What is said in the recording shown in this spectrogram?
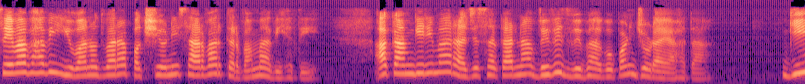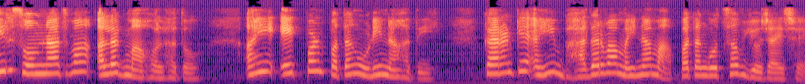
સેવાભાવી યુવાનો દ્વારા પક્ષીઓની સારવાર કરવામાં આવી હતી. આ કામગીરીમાં રાજ્ય સરકારના વિવિધ વિભાગો પણ જોડાયા હતા. ગીર સોમનાથમાં અલગ માહોલ હતો. અહીં એક પણ પતંગ ઉડી ન હતી. કારણ કે અહીં ભાદરવા મહિનામાં પતંગોત્સવ યોજાય છે.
